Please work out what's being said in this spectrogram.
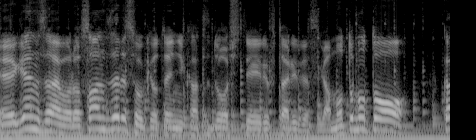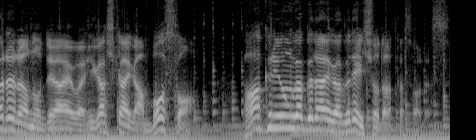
えー、現在はロサンゼルスを拠点に活動している2人ですがもともと彼らの出会いは東海岸ボストンバークリー音楽大学で一緒だったそうです。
